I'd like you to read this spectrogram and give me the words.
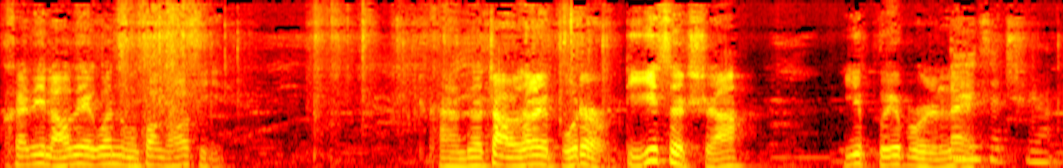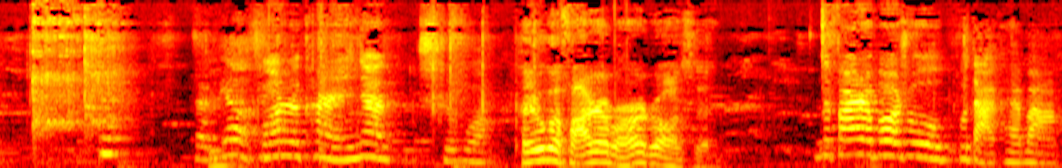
海底捞得给我弄广告费。看这照着他的步骤，第一次吃啊，一步一步的来第一来。次吃，这凉水光是看人家吃过。他有个发热包，主要是，那发热包的时候不打开吧？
